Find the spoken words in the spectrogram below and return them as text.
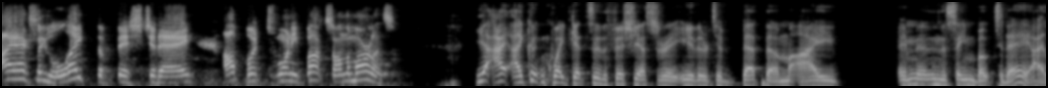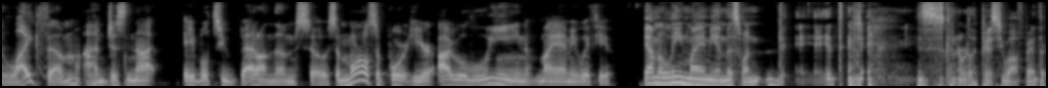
I actually like the fish today. I'll put 20 bucks on the Marlins. Yeah, I, I couldn't quite get to the fish yesterday either to bet them. I am in the same boat today. I like them. I'm just not able to bet on them. So some moral support here. I will lean Miami with you. Yeah, I'm going to lean Miami in this one. It, it, this is going to really piss you off, Panther.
